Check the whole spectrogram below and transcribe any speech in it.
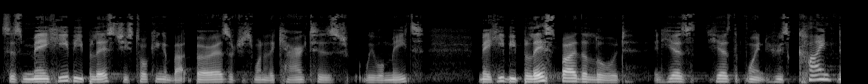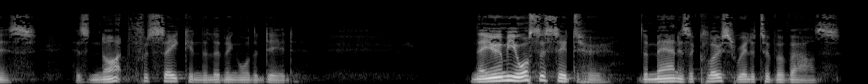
says, may he be blessed. She's talking about Boaz, which is one of the characters we will meet. May he be blessed by the Lord. And here's, here's the point, whose kindness has not forsaken the living or the dead. Naomi also said to her, the man is a close relative of ours,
